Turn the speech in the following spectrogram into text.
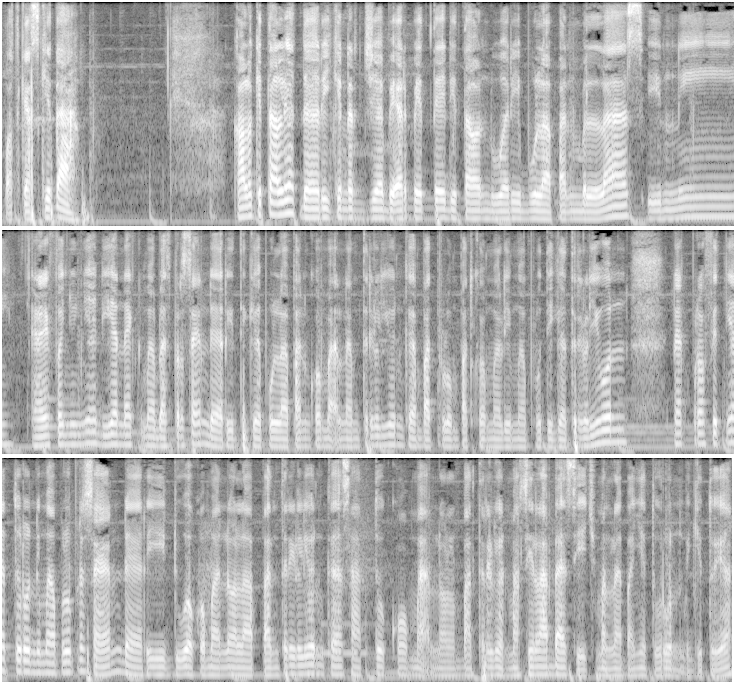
podcast kita. Kalau kita lihat dari kinerja BRPT di tahun 2018 ini revenue-nya dia naik 15% dari 38,6 triliun ke 44,53 triliun. Net profit-nya turun 50% dari 2,08 triliun ke 1,04 triliun. Masih laba sih, cuman labanya turun begitu ya.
